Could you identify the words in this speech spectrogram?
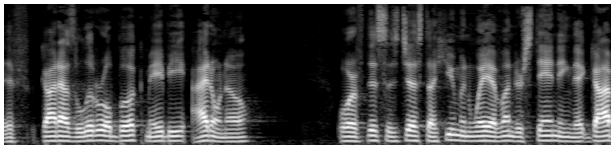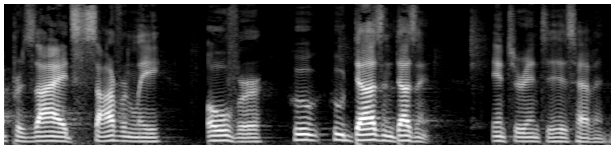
if God has a literal book, maybe, I don't know or if this is just a human way of understanding that God presides sovereignly over who, who does and doesn't enter into his heaven.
